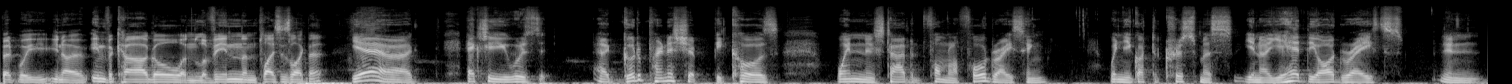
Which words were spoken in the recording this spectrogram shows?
but we, you know, Invercargill and Levin and places like that. Yeah, actually, it was a good apprenticeship because when you started Formula Ford racing, when you got to Christmas, you know, you had the odd race in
